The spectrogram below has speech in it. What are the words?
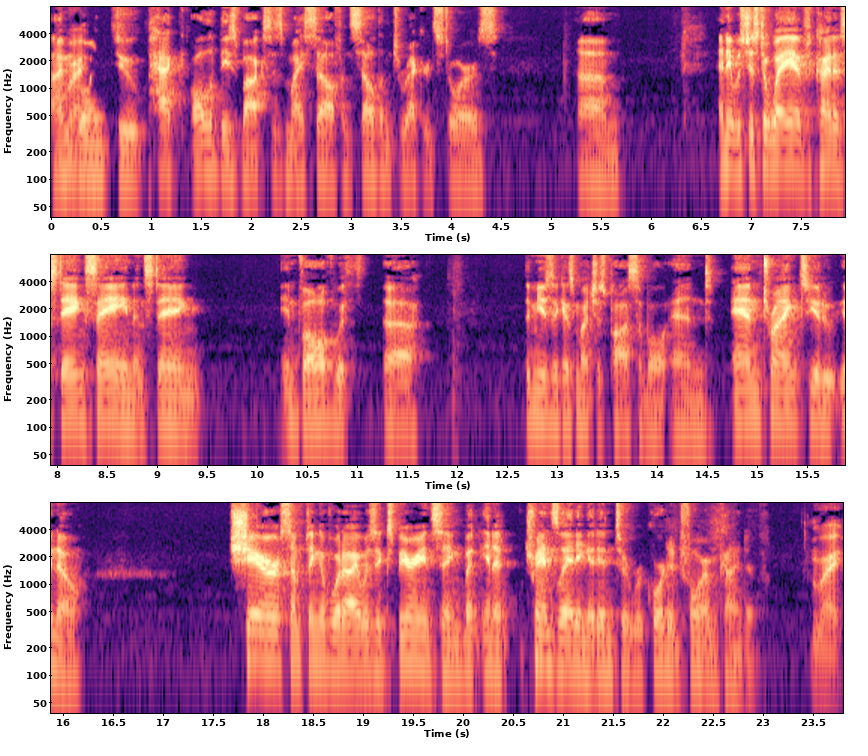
I'm right. going to pack all of these boxes myself and sell them to record stores. Um, and it was just a way of kind of staying sane and staying involved with uh, the music as much as possible and and trying to you know share something of what I was experiencing, but in a translating it into recorded form, kind of right,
